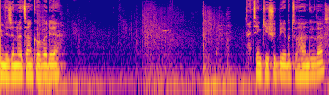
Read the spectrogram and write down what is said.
Hmm, there's another tank over there. I think you should be able to handle that.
